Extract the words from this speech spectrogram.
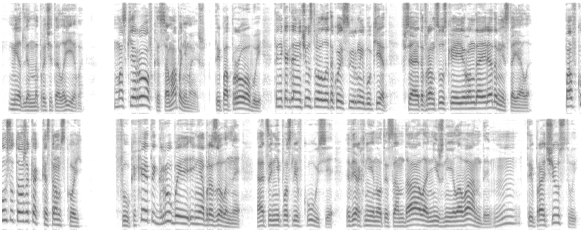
— медленно прочитала Ева. «Маскировка, сама понимаешь. Ты попробуй. Ты никогда не чувствовала такой сырный букет. Вся эта французская ерунда и рядом не стояла. По вкусу тоже как Костромской. Фу, какая ты грубая и необразованная. Оцени послевкусие. Верхние ноты сандала, нижние лаванды. М -м, ты прочувствуй.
